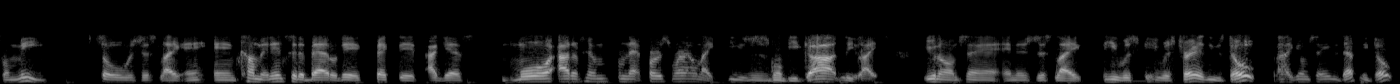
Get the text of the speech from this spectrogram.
from me, so it was just like and, and coming into the battle, they expected, I guess, more out of him from that first round. Like he was just gonna be godly, like you know what I'm saying? And it's just like he was he was trash, he was dope. Like you know what I'm saying? He was definitely dope.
